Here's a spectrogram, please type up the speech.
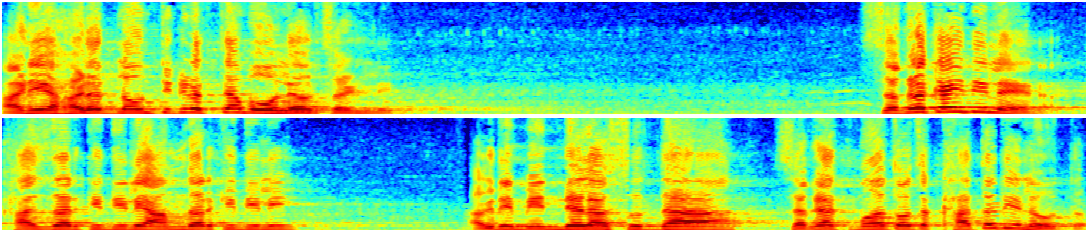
आणि हळद लावून तिकडेच त्या बोहल्यावर चढले. सगळं काही दिलंय ना खासदारकी दिली आमदारकी दिली. अगदी मेंदेला सुद्धा सगळ्यात महत्वाचं खातं दिलं होतं.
